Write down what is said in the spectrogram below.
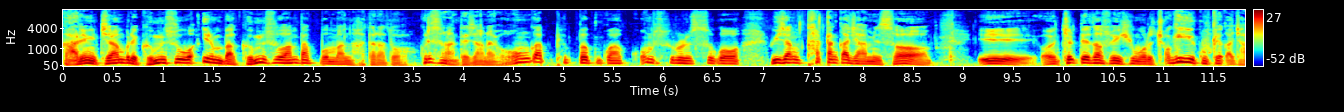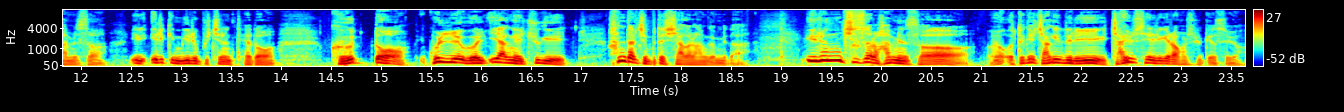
가령 지난번에 금수 이른바 금수완박법만 하더라도 그래서는 안 되잖아요. 온갖 편법과 꼼수를 쓰고 위장 탈당까지 하면서 이 어, 절대 다수의 힘으로 쪼개기 국회까지 하면서 이- 이렇게 밀어붙이는 태도 그것도 권력을 이양해 주기 한 달 전부터 시작을 한 겁니다. 이런 짓을 하면서 어, 어떻게 자기들이 자유 세력이라고 할 수 있겠어요.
